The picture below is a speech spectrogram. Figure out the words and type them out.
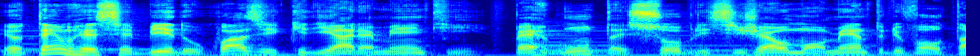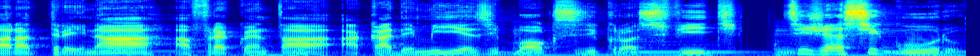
Eu tenho recebido quase que diariamente perguntas sobre se já é o momento de voltar a treinar, a frequentar academias e boxes de crossfit, se já é seguro.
